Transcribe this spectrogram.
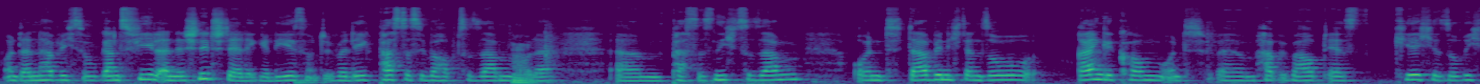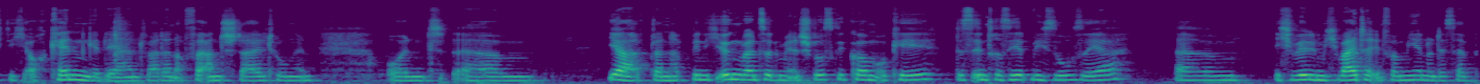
Und dann habe ich so ganz viel an der Schnittstelle gelesen und überlegt, passt das überhaupt zusammen hm. oder ähm, passt es nicht zusammen. Und da bin ich dann so reingekommen und ähm, habe überhaupt erst Kirche so richtig auch kennengelernt, war dann auf Veranstaltungen und ähm, ja, dann bin ich irgendwann zu dem Entschluss gekommen, okay, das interessiert mich so sehr, ähm, ich will mich weiter informieren und deshalb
